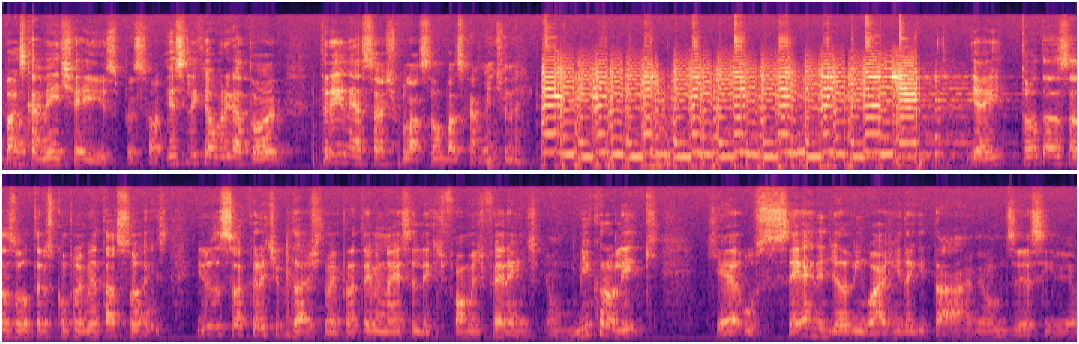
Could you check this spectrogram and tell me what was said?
Basicamente é isso, pessoal. Esse lick é obrigatório. Treine essa articulação, basicamente, né? Aí todas as outras complementações e use sua criatividade também para terminar esse lick de forma diferente. É um micro lick que é o cerne da linguagem da guitarra, né? vamos dizer assim, é,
